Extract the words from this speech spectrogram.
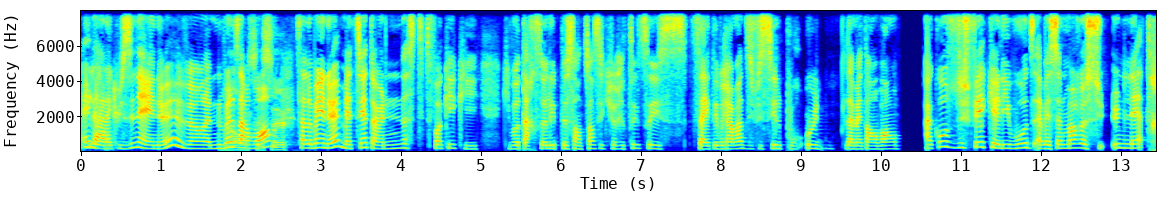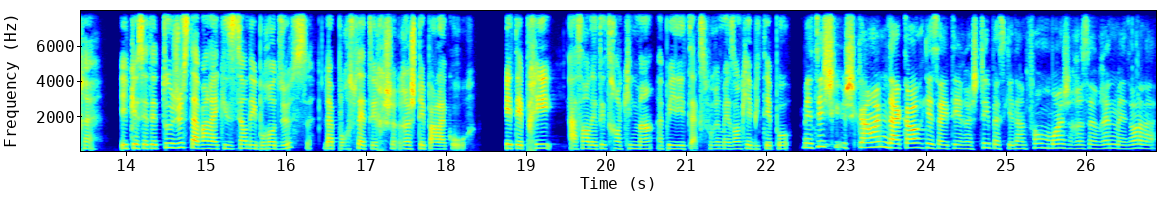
Hey, là, Non. la cuisine elle est neuve, on a de nouvelles Non, armoires. ça. L'a bien neuve, mais tiens, t'as un hostie de fucké qui, qui va t'harceler, te sentir en sécurité. Tu sais, c- ça a été vraiment difficile pour eux de la mettre en vente. À cause du fait que les Woods avaient seulement reçu une lettre et que c'était tout juste avant l'acquisition des Brodus, la poursuite a été rejetée par la cour. Ils étaient prêts à s'endetter tranquillement, à payer des taxes pour une maison qu'ils habitaient pas. Mais tu sais, je- suis quand même d'accord que ça a été rejeté parce que dans le fond, moi, je recevrais une maison, à la-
